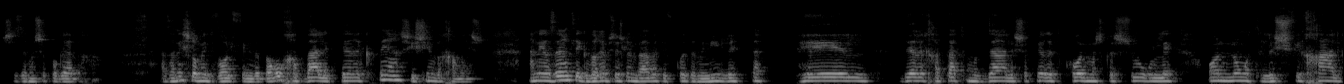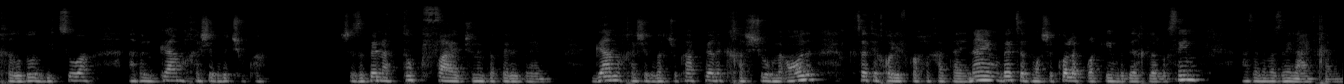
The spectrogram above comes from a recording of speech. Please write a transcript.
שזה מה שפוגע בך. אז אני שלומית וולפין, וברוך הבא לפרק 165. אני עוזרת לגברים שיש להם בעיה בתפקוד המיני לטפל דרך התת מודע, לשפר את כל מה שקשור לעונות, לשפיכה, לחרדות ביצוע, אבל גם חשק ותשוקה, שזה בין ה top five שאני מטפלת בהם. גם חשק והתשוקה, פרק חשוב מאוד, קצת יכול לפקוח לך את העיניים, בעצם כמו שכל הפרקים בדרך כלל עושים, אז אני מזמינה אתכם.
